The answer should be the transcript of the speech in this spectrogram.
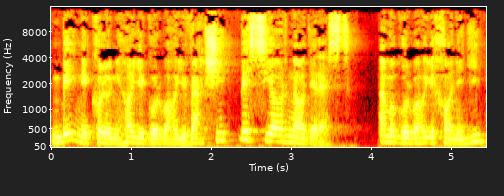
بین کلونی های گربه های وحشی بسیار نادر است. اما گربه های خانگی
